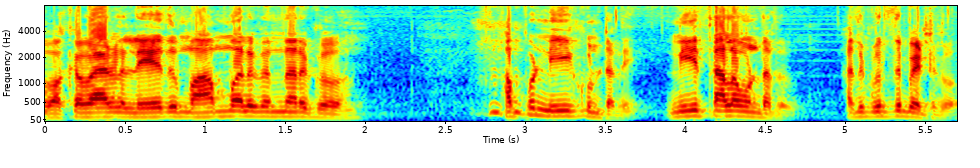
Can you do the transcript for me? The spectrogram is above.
ఒకవేళ లేదు మామూలుగా ఉందనుకో అప్పుడు నీకుంటుంది. నీ తల ఉండదు. అది గుర్తుపెట్టుకో.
